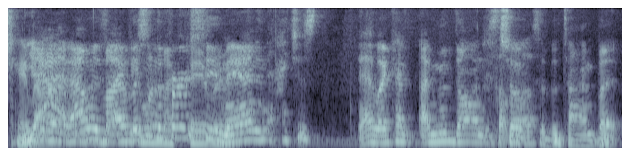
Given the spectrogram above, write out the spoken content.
came Yeah, out. Yeah, that was. I listened to the first two, man, and I just, yeah, like I, I moved on to something So- else at the time, but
